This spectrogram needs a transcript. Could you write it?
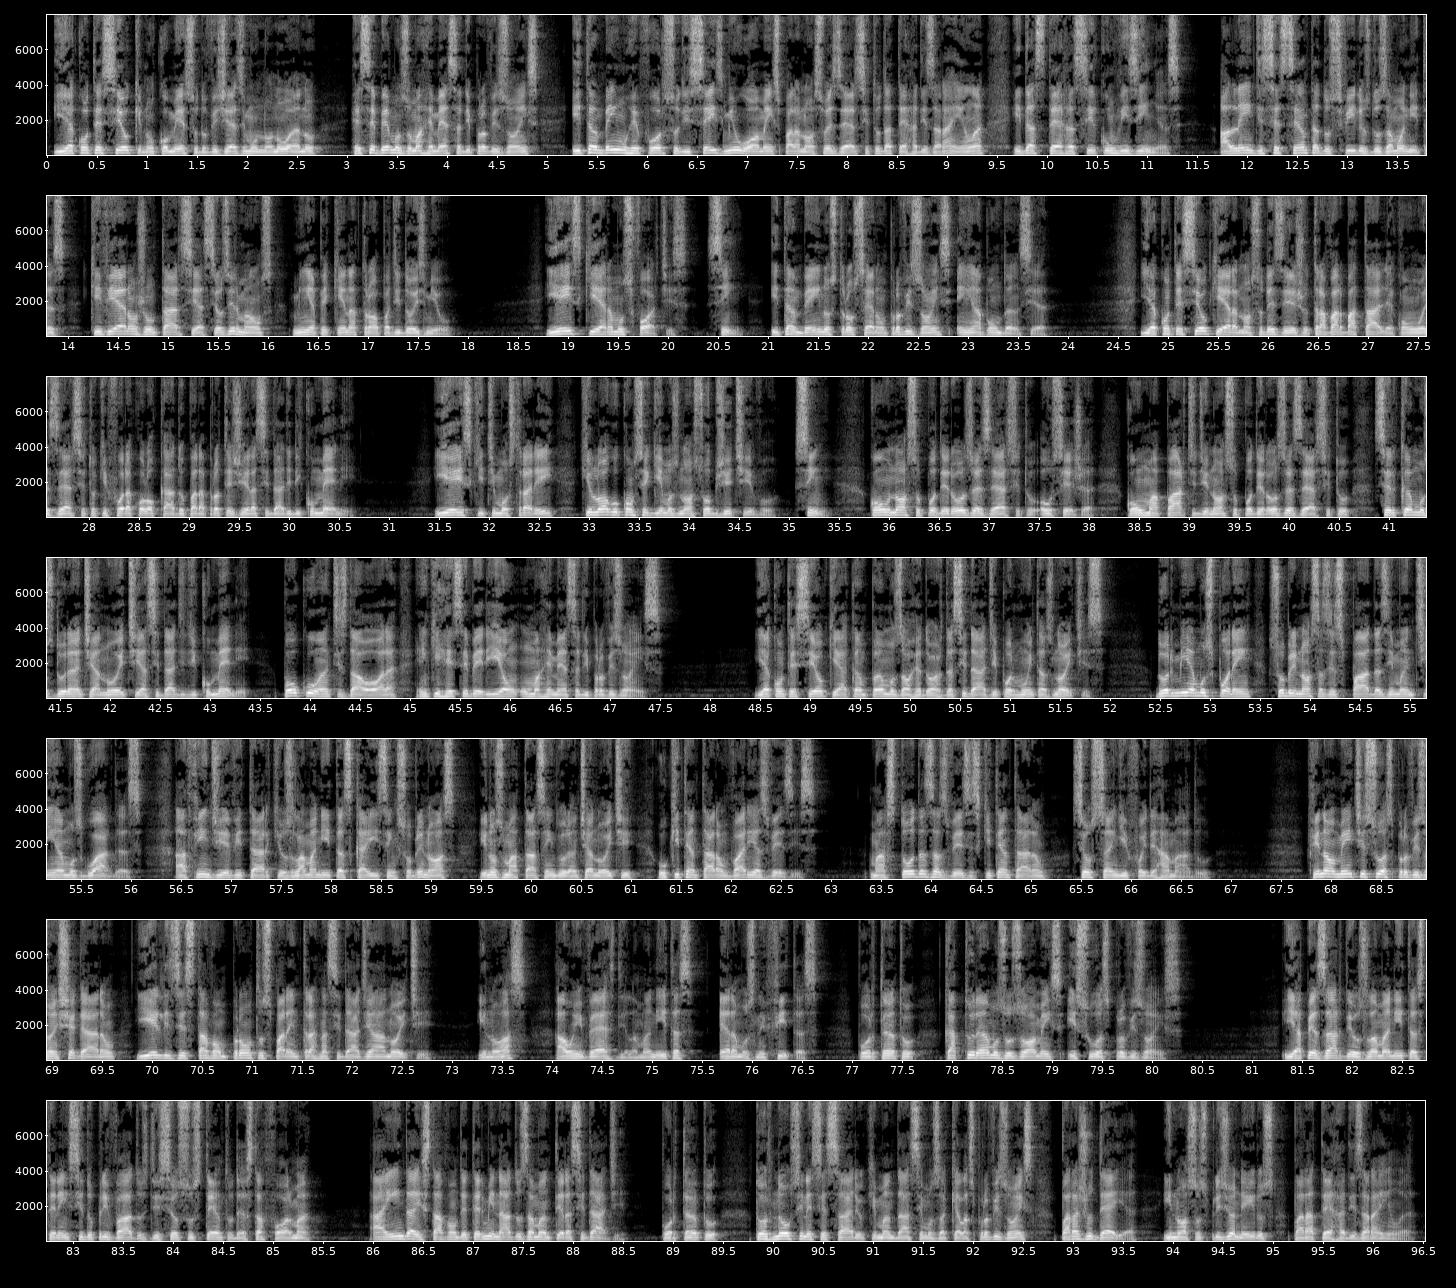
E aconteceu que no começo do vigésimo nono ano, recebemos uma remessa de provisões e também um reforço de seis mil homens para nosso exército da terra de Zaraenla e das terras circunvizinhas, além de sessenta dos filhos dos Amonitas, que vieram juntar-se a seus irmãos, minha pequena tropa de dois mil. E eis que éramos fortes, sim, e também nos trouxeram provisões em abundância. E aconteceu que era nosso desejo travar batalha com o exército que fora colocado para proteger a cidade de Cumene, e eis que te mostrarei que logo conseguimos nosso objetivo. Sim, com o nosso poderoso exército, ou seja, com uma parte de nosso poderoso exército, cercamos durante a noite a cidade de Cumene, pouco antes da hora em que receberiam uma remessa de provisões. E aconteceu que acampamos ao redor da cidade por muitas noites, Dormíamos, porém, sobre nossas espadas e mantínhamos guardas, a fim de evitar que os lamanitas caíssem sobre nós e nos matassem durante a noite, o que tentaram várias vezes. Mas todas as vezes que tentaram, seu sangue foi derramado. Finalmente suas provisões chegaram e eles estavam prontos para entrar na cidade à noite. E nós, ao invés de lamanitas, éramos nefitas. Portanto, capturamos os homens e suas provisões. E apesar de os lamanitas terem sido privados de seu sustento desta forma, ainda estavam determinados a manter a cidade. Portanto, tornou-se necessário que mandássemos aquelas provisões para a Judéia e nossos prisioneiros para a terra de Zaraínla.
